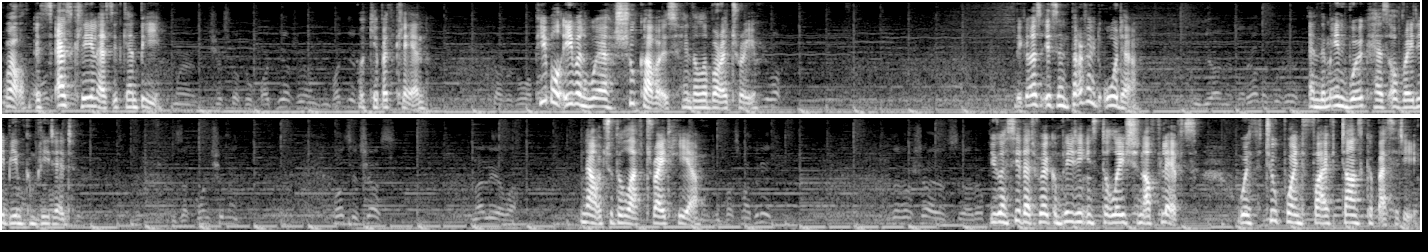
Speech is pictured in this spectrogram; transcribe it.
Well, it's as clean as it can be. We keep it clean. People even wear shoe covers in the laboratory. Because it's in perfect order. And the main work has already been completed. Now to the left, right here. You can see that we're completing installation of lifts with 2.5 tons capacity.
